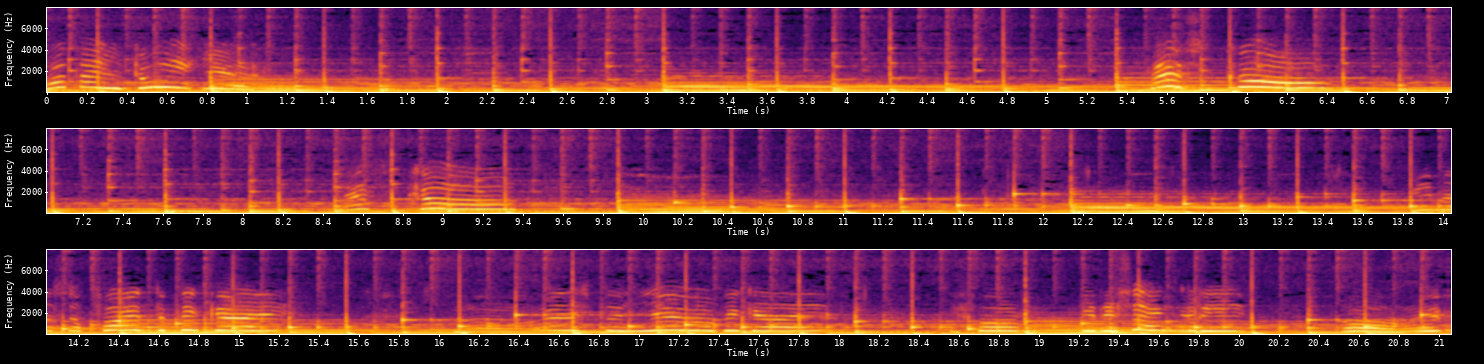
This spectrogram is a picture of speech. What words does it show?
what are you doing here? Let's go. Let's go. We must avoid the big guy. Oh, where is the yellow big guy? Before it is angry. Oh, if,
